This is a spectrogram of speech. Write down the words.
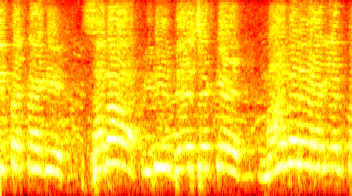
ಹಿತಕ್ಕಾಗಿ ಸದಾ ಇಡೀ ದೇಶಕ್ಕೆ ಮಾದರಿಯಾಗಲಿ ಅಂತ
